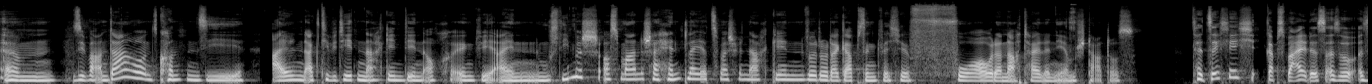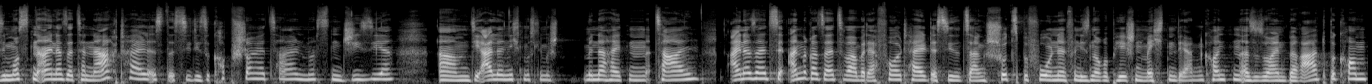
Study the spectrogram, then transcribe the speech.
ähm, sie waren da und konnten sie allen Aktivitäten nachgehen, denen auch irgendwie ein muslimisch-osmanischer Händler jetzt zum Beispiel nachgehen würde? Oder gab es irgendwelche Vor- oder Nachteile in ihrem Status? Tatsächlich gab es beides. Also sie mussten einerseits der Nachteil ist, dass sie diese Kopfsteuer zahlen mussten, Jizya, ähm, die alle nicht-muslimischen Minderheiten zahlen. Einerseits, andererseits war aber der Vorteil, dass sie sozusagen Schutzbefohlene von diesen europäischen Mächten werden konnten, also so einen Berat bekommen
